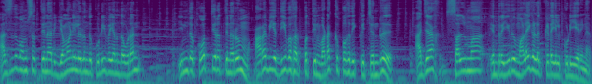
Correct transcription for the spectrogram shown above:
அஸ்து வம்சத்தினர் யமனிலிருந்து குடிபெயர்ந்தவுடன் இந்த கோத்திரத்தினரும் அரபிய தீபகற்பத்தின் வடக்கு பகுதிக்கு சென்று அஜஹ் சல்மா என்ற இரு மலைகளுக்கிடையில் குடியேறினர்.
